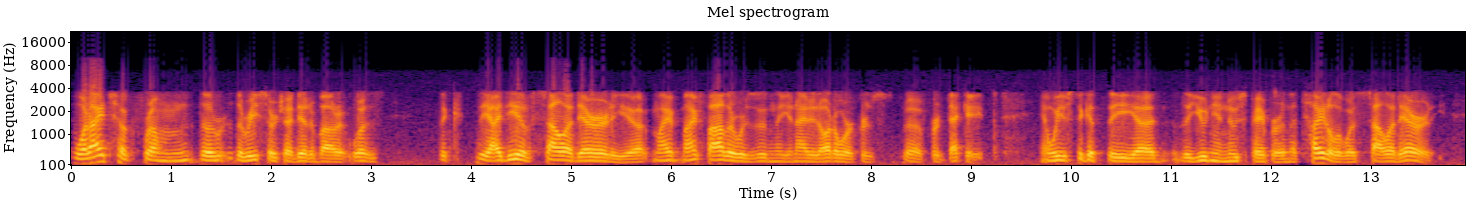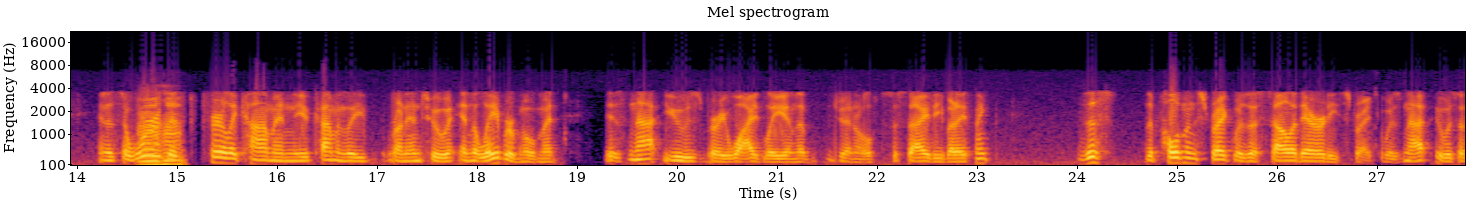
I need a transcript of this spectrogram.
what I took from the the research I did about it was the the idea of solidarity. Uh, my my father was in the United Auto Workers uh, for decades, and we used to get the uh, the union newspaper, and the title was solidarity, and it's a word uh-huh. that's fairly common. You commonly run into in the labor movement is not used very widely in the general society, but I think this the Pullman strike was a solidarity strike. It was not. It was a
